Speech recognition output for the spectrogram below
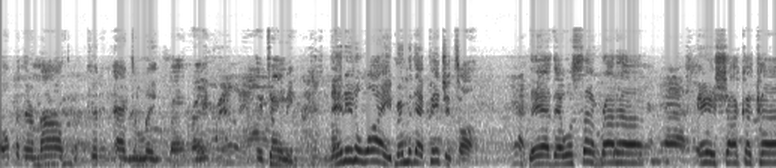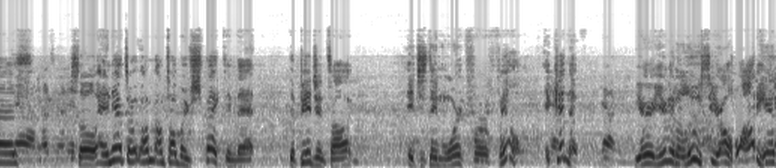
Open their mouth, couldn't act a lick, man, right? Really? They're telling me. Then in Hawaii, remember that pigeon talk? Yeah. They had that, what's up, brother? Yeah. Hey, Shaka, cuz. Yeah, that's what it is. So, and that's I'm, I'm talking about respecting that the pigeon talk. It just didn't work for a film. It couldn't have. Yeah. You're you're gonna lose your whole audience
